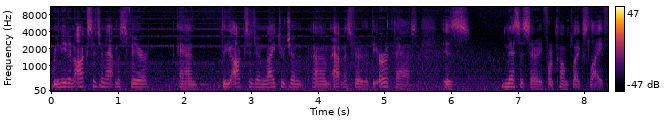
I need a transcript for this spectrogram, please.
We need an oxygen atmosphere, and the oxygen nitrogen um, atmosphere that the Earth has is necessary for complex life.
